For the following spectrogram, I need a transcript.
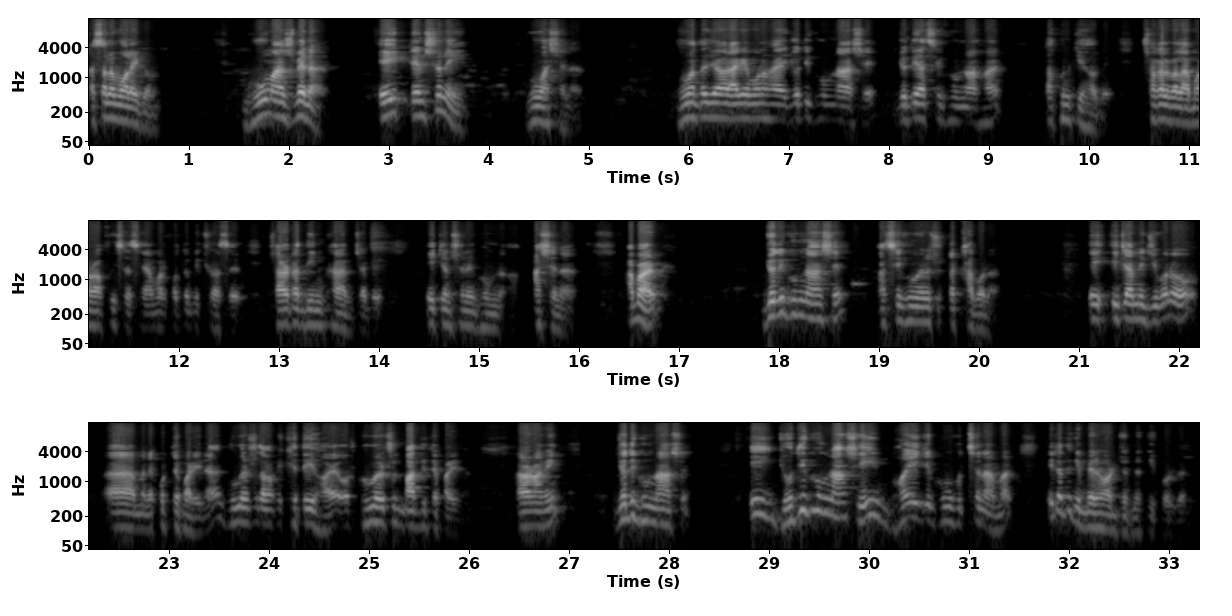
আসসালামু আলাইকুম। ঘুম আসবে না। এই টেনশনেই ঘুম আসে না। ঘুমাতে যাওয়ার আগে মনে হয় যদি ঘুম না আসে, যদি আজকে ঘুম না হয়, তখন কি হবে? সকালবেলা আমার অফিস আছে, আমার কত কিছু আছে, সারাটা দিন খারাপ যাবে। এই টেনশনে ঘুম না- আসে না। আবার যদি ঘুম না আসে, আজকে ঘুমের ওষুধটা খাব না। এই, এটা আমি জীবনেও মানে করতে পারি না। ঘুমের ওষুধ আমাকে খেতেই হয় ঘুমের ওষুধ বাদ দিতে পারি না। কারণ আমি, যদি ঘুম না আসে এই যদি ঘুম না আসে, এই ভয়ে যে ঘুম হচ্ছে না আমার, এটা থেকে বের হওয়ার জন্য কি করবেন?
